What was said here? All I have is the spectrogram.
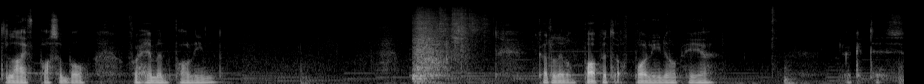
the life possible for him and Pauline. Got a little puppet of Pauline up here. Look at this.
